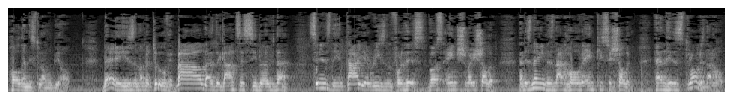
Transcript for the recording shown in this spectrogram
whole and his throne will be whole. And number two, Vibal, that's the ganze Sibbe of them. Since the entire reason for this was Ein Shmei Shalom, that his name is not whole, Ein Kisi Shalom, and his throne is not whole,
